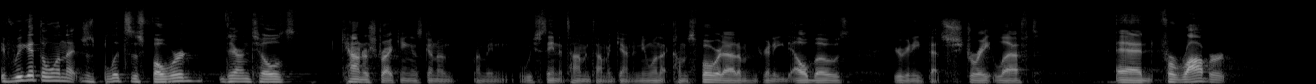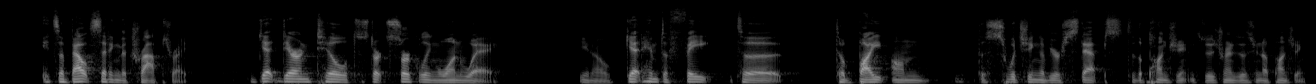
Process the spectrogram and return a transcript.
if we get the one that just blitzes forward, Darren Till's counter striking is going to, I mean, we've seen it time and time again. Anyone that comes forward at him, you're going to eat elbows, you're going to eat that straight left. And for Robert, it's about setting the traps right. Get Darren Till to start circling one way. You know, get him to fate to to bite on the switching of your steps to the punching to the transition of punching.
